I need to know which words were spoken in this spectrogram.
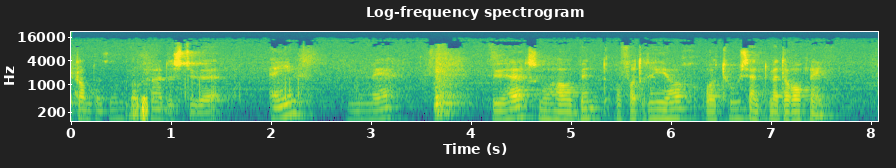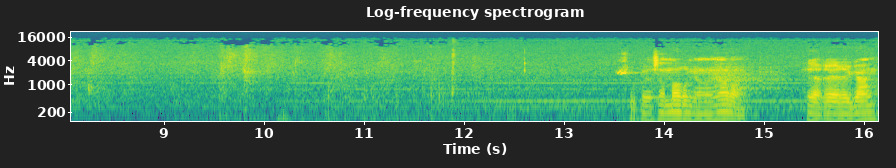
Til på fødestue 1 med hun her som har begynt å få rier og to centimeter åpning. Se på disse målingene her, da. Her er det i gang.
